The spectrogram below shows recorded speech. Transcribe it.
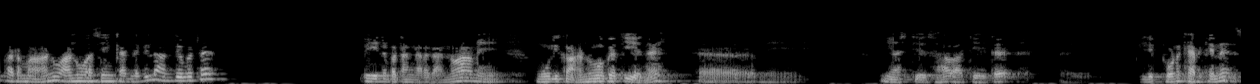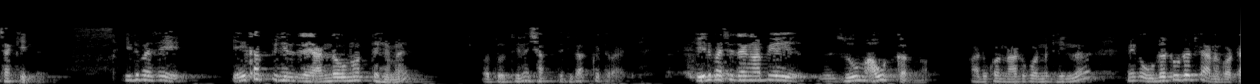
පරමාණු අණු වශයෙන් කඩලා කියලා අන්තිමට පේන පටන් අර ගන්නවා මේ මූලික අණුවක තියෙන මේ න්‍යෂ්ටිය සහ වාතයට ඉලෙක්ට්‍රෝන කැරකෙන සැකිල්ල. ඊට පස්සේ ඒකත් පිළිදෙල යන්න වුණොත් එහෙම ඔතන තියෙන ශක්ති ටිකක් විතරයි. ඊට පස්සේ දැන් අපි zoom out කරනවා. අඩු කරන අඩු කරන ගිහිල්ලා මේක උඩට උඩට යනකොට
